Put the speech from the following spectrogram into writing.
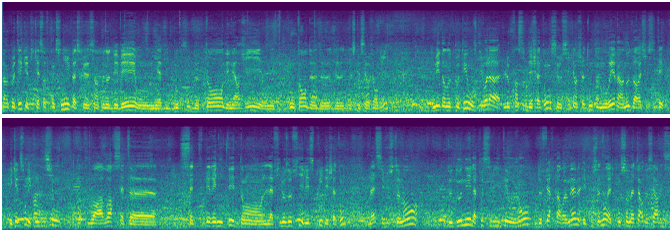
d'un côté que Picasso continue parce que c'est un peu notre bébé, on y a vu beaucoup de temps, d'énergie, on est content de ce que c'est aujourd'hui. Mais d'un autre côté, on se dit voilà, le principe des chatons, c'est aussi qu'un chaton peut mourir et un autre va ressusciter. Et quelles sont les conditions pour pouvoir avoir cette, euh, cette pérennité dans la philosophie et l'esprit des chatons? Bah, C'est justement de donner la possibilité aux gens de faire par eux-mêmes et plus seulement d'être consommateurs de services.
